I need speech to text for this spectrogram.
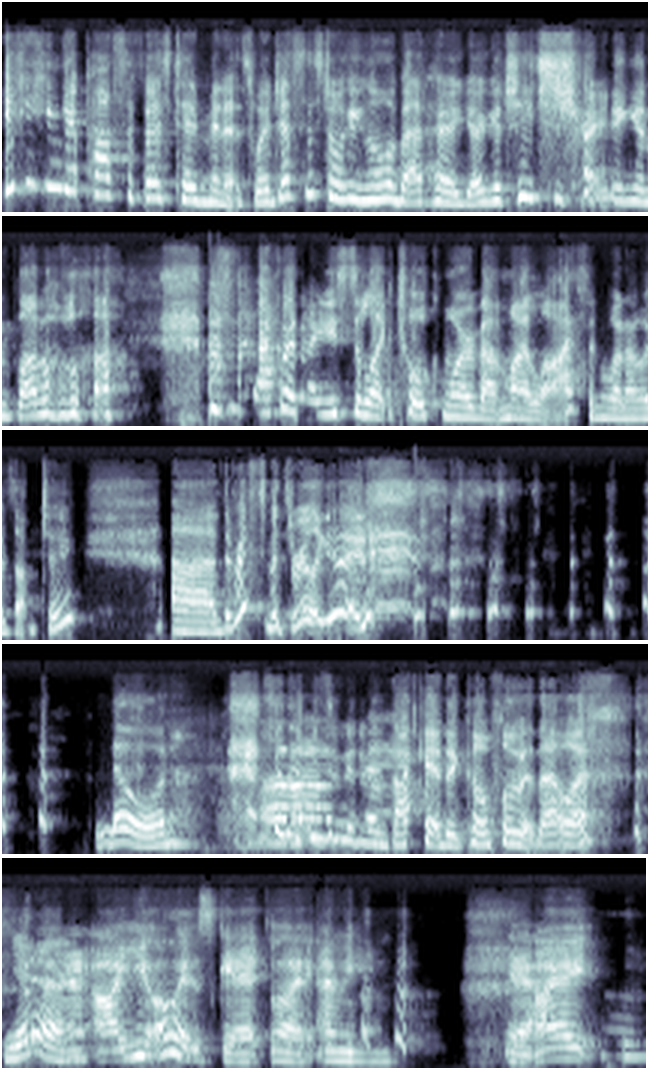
if you can get past the first 10 minutes where jess is talking all about her yoga teacher training and blah blah blah. This is back when i used to like talk more about my life and what i was up to. Uh, the rest of it's really good. Lord. So that was a bit of a backhanded compliment that one. Yeah, yeah you always get like i mean yeah, I mm.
